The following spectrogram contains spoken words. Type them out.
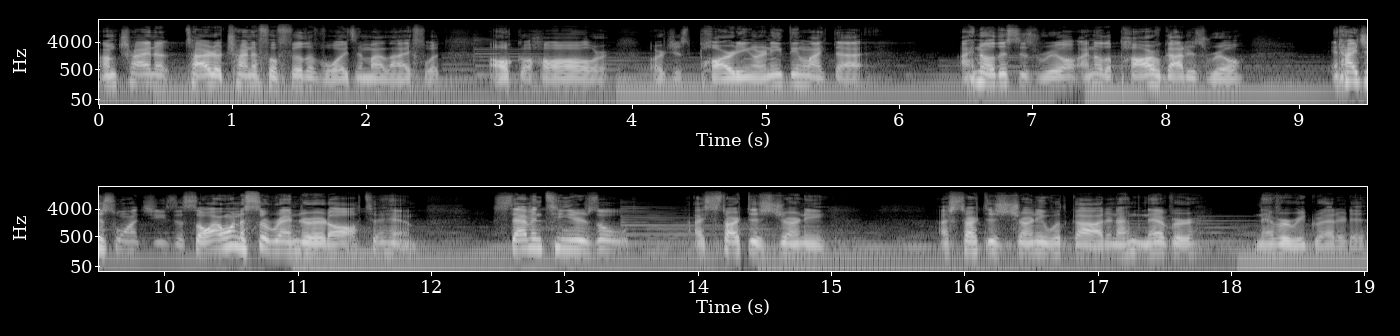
I'm trying to, tired of trying to fulfill the voids in my life with alcohol or, or just partying or anything like that. I know this is real. I know the power of God is real. And I just want Jesus. So I want to surrender it all to Him. 17 years old, I start this journey. I start this journey with God, and I've never, never regretted it.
